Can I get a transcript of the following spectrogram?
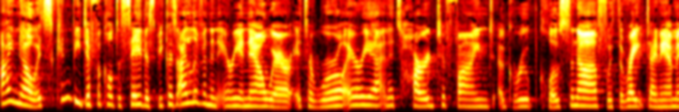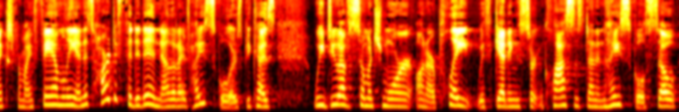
I know it can be difficult to say this because I live in an area now where it's a rural area and it's hard to find a group close enough with the right dynamics for my family. And it's hard to fit it in now that I have high schoolers because we do have so much more on our plate with getting certain classes done in high school. So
